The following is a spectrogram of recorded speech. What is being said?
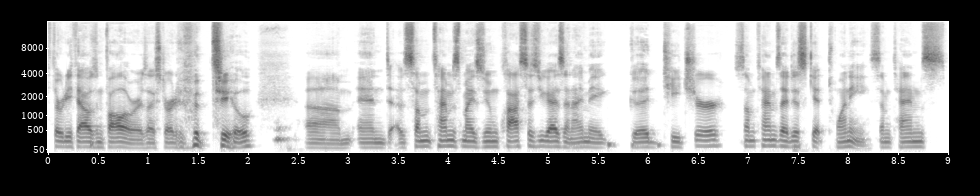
thirty thousand followers. I started with two, um, and sometimes my Zoom classes, you guys, and I'm a good teacher. Sometimes I just get twenty. Sometimes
